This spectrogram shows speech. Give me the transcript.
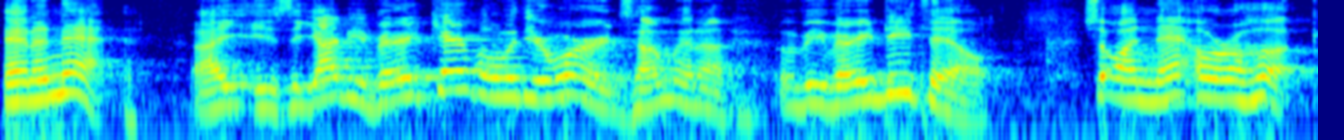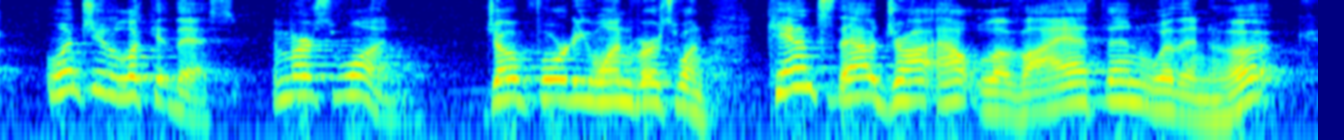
And a net. I, you see, you got to be very careful with your words. I'm going to be very detailed. So a net or a hook. I want you to look at this. In verse 1, Job 41, verse 1. Canst thou draw out Leviathan with an hook?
